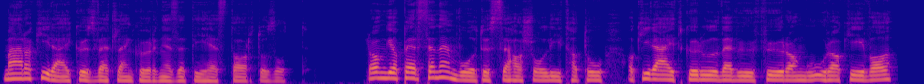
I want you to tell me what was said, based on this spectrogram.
már a király közvetlen környezetéhez tartozott. Rangja persze nem volt összehasonlítható a királyt körülvevő főrangú urakéval,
